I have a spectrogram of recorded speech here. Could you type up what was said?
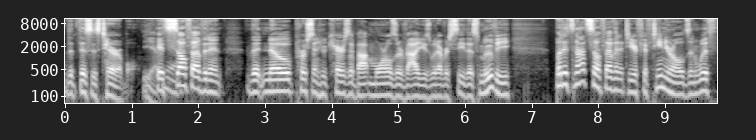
that this is terrible. Yeah. It's Yeah. self evident that no person who cares about morals or values would ever see this movie. But it's not self evident to your 15 year olds. And with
